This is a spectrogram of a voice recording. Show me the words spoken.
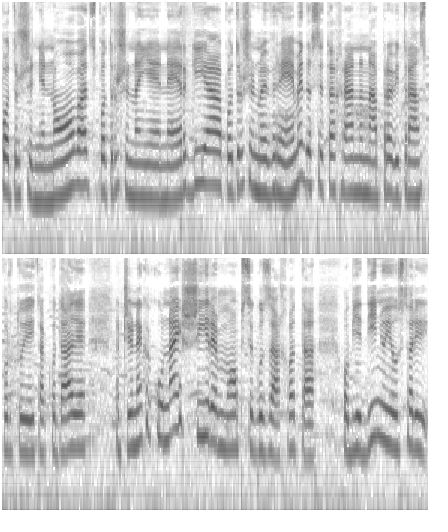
potrošen je novac, potrošena je energija, potrošeno je vreme da se ta hrana napravi, transportuje i tako dalje. Znači nekako u najširem opsegu zahvata objedinjuje u stvari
